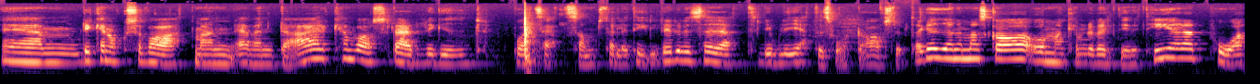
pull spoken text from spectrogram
Ehm, Det kan också vara att man även där kan vara sådär rigid på ett sätt som ställer till det. Det vill säga att det blir jättesvårt att avsluta grejer när man ska och man kan bli väldigt irriterad på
